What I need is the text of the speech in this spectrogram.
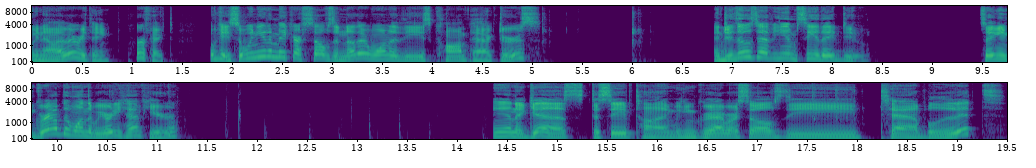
We now have everything. Perfect. Okay, so we need to make ourselves another one of these compactors. And do those have EMC? They do. So you can grab the one that we already have here. And I guess to save time, we can grab ourselves the tablet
